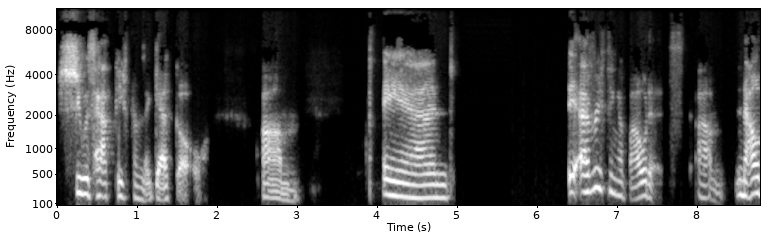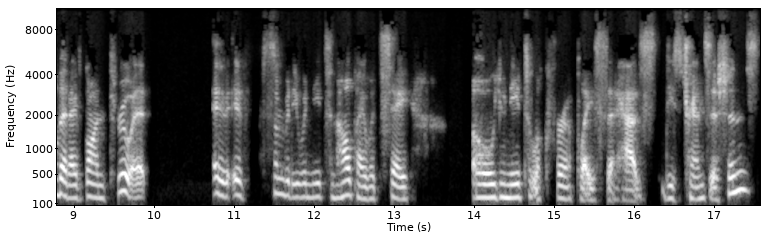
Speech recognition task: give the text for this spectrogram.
she was happy from the get go. Um, and everything about it, um, now that I've gone through it, if somebody would need some help, I would say, Oh, you need to look for a place that has these transitions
